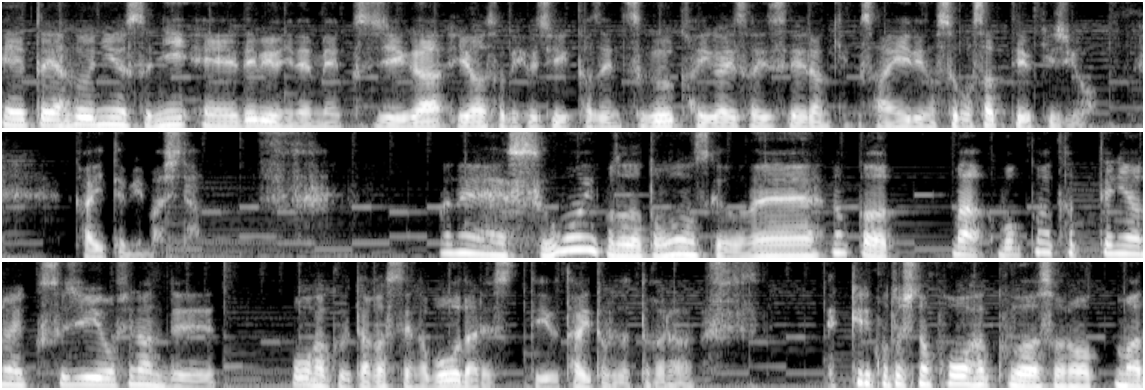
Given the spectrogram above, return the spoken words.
えっ、ー、と、Yahoo ニュースに、えー、デビュー2年目 XG が夜遊び藤井風に次ぐ海外再生ランキング3位入りの凄さっていう記事を書いてみました。これね、すごいことだと思うんですけどね。なんか、まあ僕は勝手にあの XG 推しなんで、紅白歌合戦がボーダレスっていうタイトルだったから、てっきり今年の紅白はその、まあ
